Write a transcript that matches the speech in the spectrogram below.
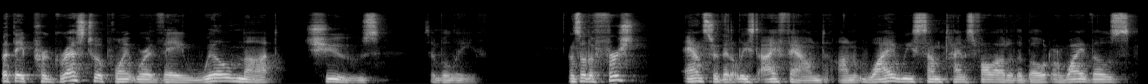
But they progress to a point where they will not choose to believe. And so the first answer that at least I found on why we sometimes fall out of the boat or why those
